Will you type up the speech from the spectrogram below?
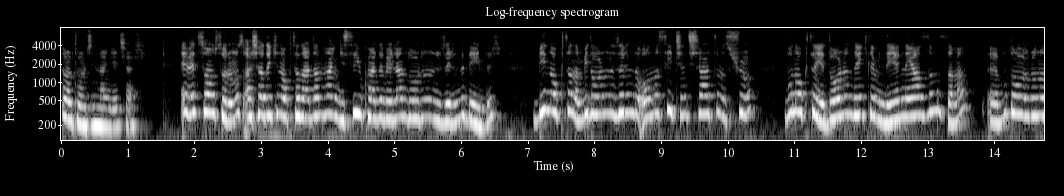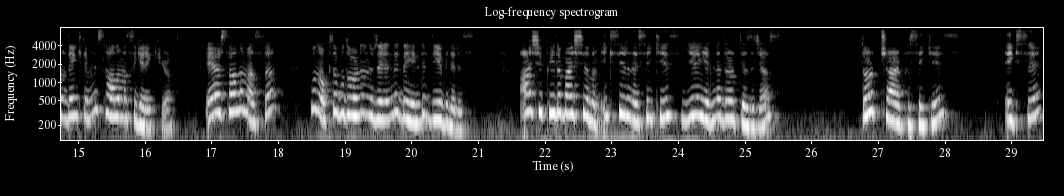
4 orijinden geçer. Evet son sorumuz aşağıdaki noktalardan hangisi yukarıda verilen doğrunun üzerinde değildir? Bir noktanın bir doğrunun üzerinde olması için şartımız şu. Bu noktayı doğrunun denkleminde yerine yazdığımız zaman e, bu doğrunun denklemini sağlaması gerekiyor. Eğer sağlamazsa bu nokta bu doğrunun üzerinde değildir diyebiliriz. A şıkkıyla başlayalım. X yerine 8, Y yerine 4 yazacağız. 4 çarpı 8 eksi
